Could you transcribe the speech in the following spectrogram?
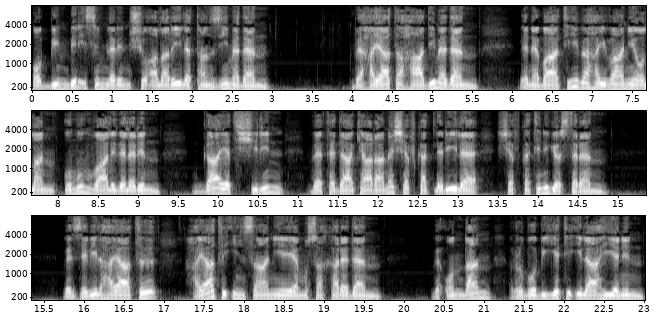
o binbir isimlerin şualarıyla tanzim eden ve hayata hadim eden ve nebati ve hayvani olan umum validelerin gayet şirin ve fedakârane şefkatleriyle şefkatini gösteren ve zevil hayatı hayatı insaniyeye musahhar eden ve ondan rububiyeti ilahiyenin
